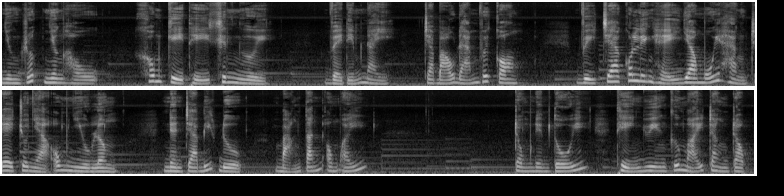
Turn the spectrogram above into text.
nhưng rất nhân hậu, không kỳ thị khinh người. Về điểm này, cha bảo đảm với con. Vì cha có liên hệ giao mối hàng tre cho nhà ông nhiều lần, nên cha biết được bản tánh ông ấy trong đêm tối thiện duyên cứ mãi trằn trọc,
